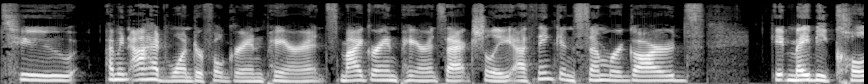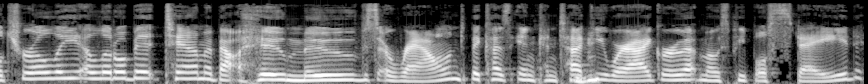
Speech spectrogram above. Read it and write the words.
to, I mean, I had wonderful grandparents. My grandparents actually, I think in some regards, it may be culturally a little bit, Tim, about who moves around because in Kentucky, mm-hmm. where I grew up, most people stayed.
